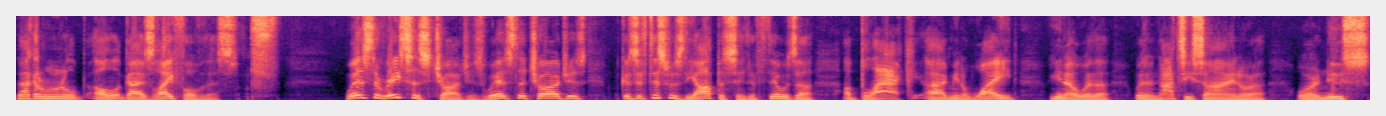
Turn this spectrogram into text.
Not going to ruin a, a, guy's life over this. Pfft. Where's the racist charges? Where's the charges? Because if this was the opposite, if there was a, a black, uh, I mean a white, you know, with a with a Nazi sign or a or a noose,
